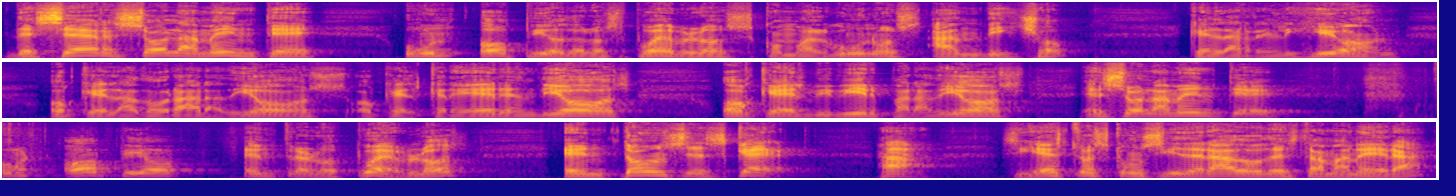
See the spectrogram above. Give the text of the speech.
de ser solamente un opio de los pueblos, como algunos han dicho, que la religión o que el adorar a Dios o que el creer en Dios o que el vivir para Dios es solamente un opio entre los pueblos, entonces ¿qué? si esto es considerado de esta manera,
